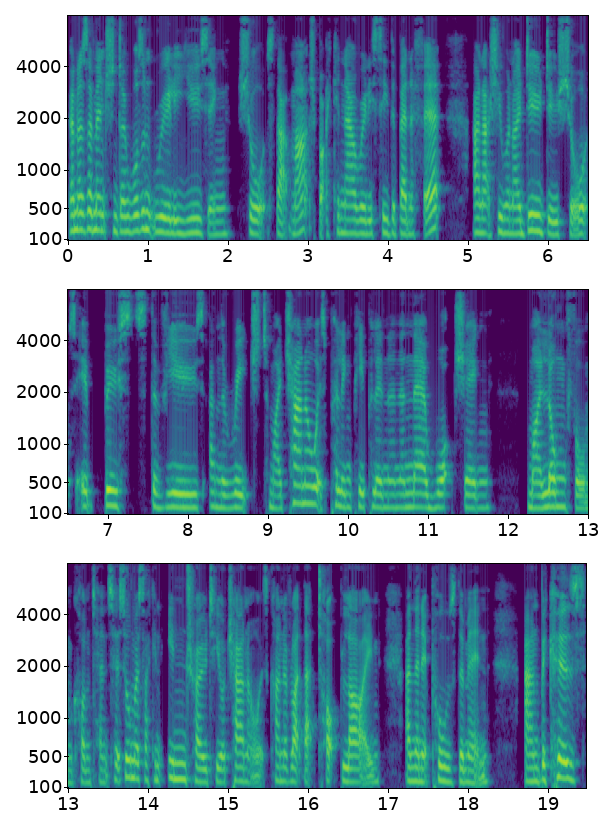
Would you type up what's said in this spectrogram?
And as I mentioned, I wasn't really using shorts that much, but I can now really see the benefit. And actually, when I do do shorts, it boosts the views and the reach to my channel. It's pulling people in and then they're watching my long form content. So it's almost like an intro to your channel. It's kind of like that top line and then it pulls them in. And because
